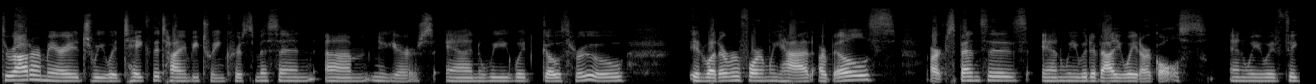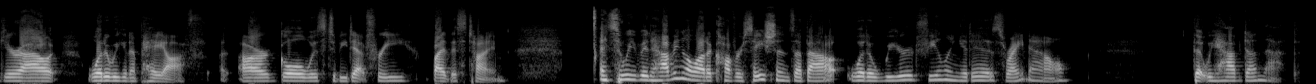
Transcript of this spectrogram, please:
throughout our marriage, we would take the time between Christmas and um, New Year's, and we would go through, in whatever form we had, our bills, our expenses, and we would evaluate our goals. And we would figure out what are we going to pay off. Our goal was to be debt free by this time. And so we've been having a lot of conversations about what a weird feeling it is right now that we have done that.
